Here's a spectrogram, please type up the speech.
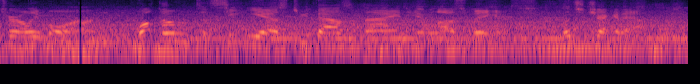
Charlie Moore. Welcome to CES 2009 in Las Vegas. Let's check it out.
